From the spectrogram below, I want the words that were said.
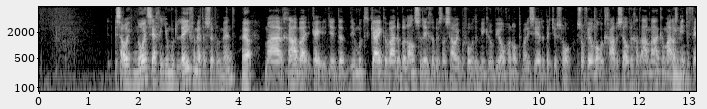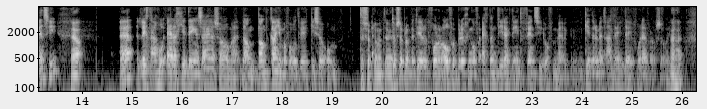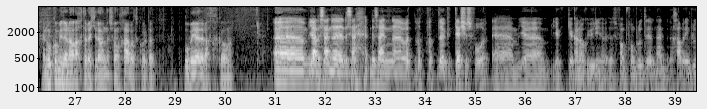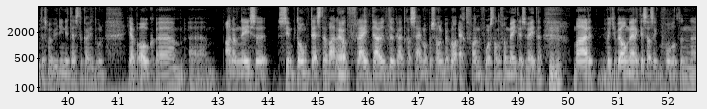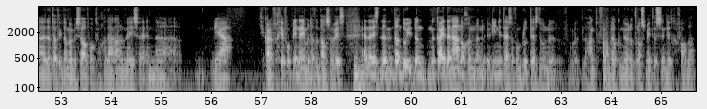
zou ik nooit zeggen je moet leven met een supplement. Ja. Maar GABA, kijk, je, dat, je moet kijken waar de balansen liggen. Dus dan zou ik bijvoorbeeld het microbioom gaan optimaliseren. Dat je zo, zoveel mogelijk GABA zelf weer gaat aanmaken. Maar als Mhm. interventie, Ja. hè, het ligt aan hoe erg je dingen zijn en zo. Maar dan, dan kan je bijvoorbeeld weer kiezen om Te supplementeren. te supplementeren voor een overbrugging. Of echt een directe interventie. Of met, kinderen met ADD of whatever of zo. En hoe kom je er nou achter dat je dan zo'n GABA tekort hebt? Hoe ben jij erachter gekomen? Ehm, ja, er zijn, eh, er zijn, er zijn eh, wat, wat, wat leuke testjes voor. Ehm, je, je, je kan ook urine, dus van, van bloed, eh, nou, ga maar niet bloedtest, maar urinetesten kan je doen. Je hebt ook ehm anamnese symptoomtesten, waar het Ja. dan vrij duidelijk uit kan zijn. Maar persoonlijk ben ik wel echt van voorstander van meten is weten. Mhm. Maar het- wat je wel merkt is als ik bijvoorbeeld een, eh, dat had ik dan met mezelf ook zo gedaan, anamnese. En eh, ja, je kan er vergif op innemen dat het dan zo is. Mhm. En dan, is, dan, dan, doe je, dan, dan kan je daarna nog een, een urinetest of een bloedtest doen. Eh, Het hangt er vanaf welke neurotransmitters in dit geval dan.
